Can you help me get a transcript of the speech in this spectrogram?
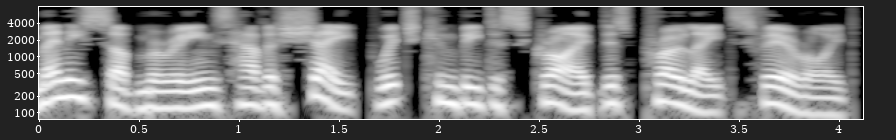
Many submarines have a shape which can be described as prolate spheroid.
